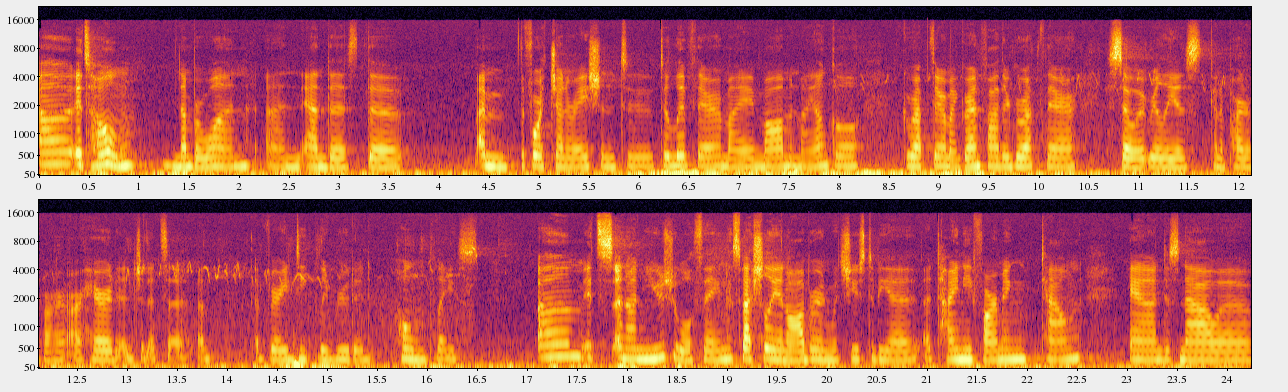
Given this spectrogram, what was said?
Uh, it's home, number one, and and the the I'm the fourth generation to to live there. My mom and my uncle grew up there. My grandfather grew up there. So it really is kind of part of our, our heritage, and it's a, a, a very deeply rooted home place. Um, it's an unusual thing, especially in Auburn, which used to be a, a tiny farming town and is now a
